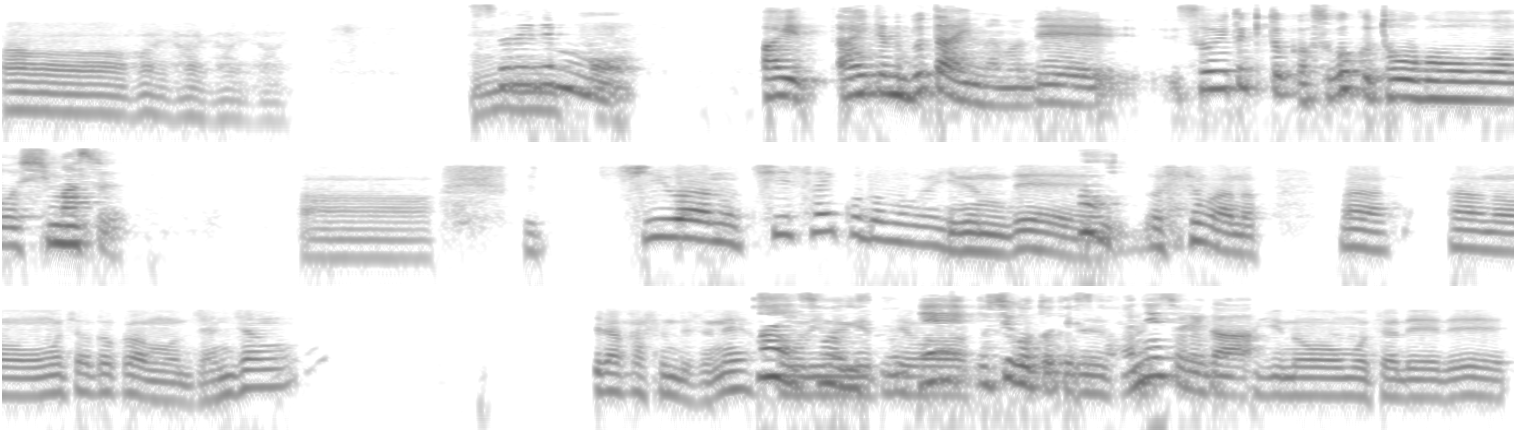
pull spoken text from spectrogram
ああ、はいはいはいはい。それでも相相手の舞台なので、そういう時とかすごく統合をします。ああ、うちはあの小さい子供がいるんで、はいどうしてもあの、まあ、あの、おもちゃとかもじゃんじゃん散らかすんですよね。はい、そうですよね。お仕事ですからね、それが。次のおもちゃで、で、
